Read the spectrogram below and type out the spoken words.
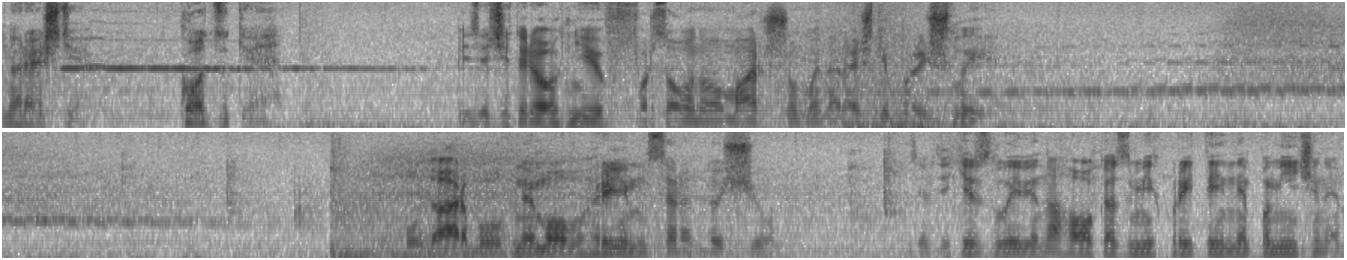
Нарешті, Кодзуке. Після чотирьох днів форсованого маршу ми нарешті прийшли. Удар був немов грім серед дощу. Завдяки зливі Нагока зміг прийти непоміченим.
